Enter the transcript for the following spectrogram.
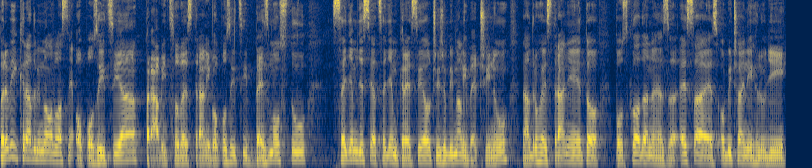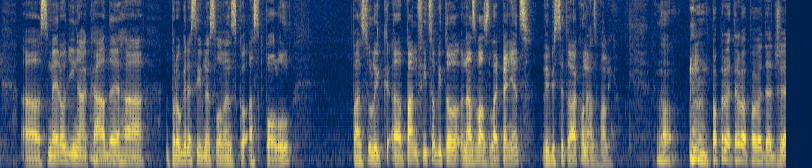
Prvýkrát by mala vlastne opozícia, pravicové strany v opozícii bez mostu 77 kresiel, čiže by mali väčšinu. Na druhej strane je to poskladané z SAS, obyčajných ľudí, Smerodina, KDH, Progresívne Slovensko a spolu. Pán Sulik, uh, pán Fico by to nazval zlepenec. Vy by ste to ako nazvali? No, poprvé treba povedať, že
